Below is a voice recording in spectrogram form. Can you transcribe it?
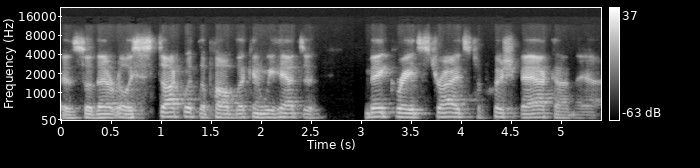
And so that really stuck with the public, and we had to make great strides to push back on that.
